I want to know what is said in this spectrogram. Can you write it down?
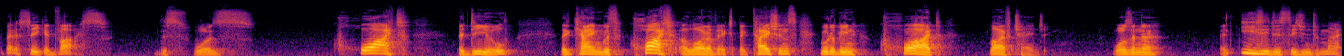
I better seek advice. This was quite a deal that came with quite a lot of expectations. It would have been quite life changing. Wasn't a, an easy decision to make.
